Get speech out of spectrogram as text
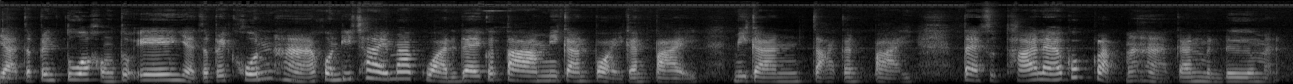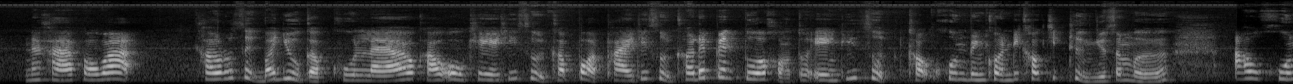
อยากจะเป็นตัวของตัวเอง อยากจะไปค้นหาคนที่ใช่มากกว่าใดๆก็ตาม มีการปล่อยกันไป มีการจากกันไป แต่สุดท้ายแล้วก็กลับมาหากันเหมือนเดิมอะนะคะ เพราะว่าเขารู้สึกว่าอยู่กับคุณแล้ว เขาโอเคที่สุดเขาปลอดภัยที่สุดเขาได้เป็นตัวของตัวเองที่สุดเขาคุณเป็นคนที่เขาคิดถึงอยู่เสมอ เอาคุณ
